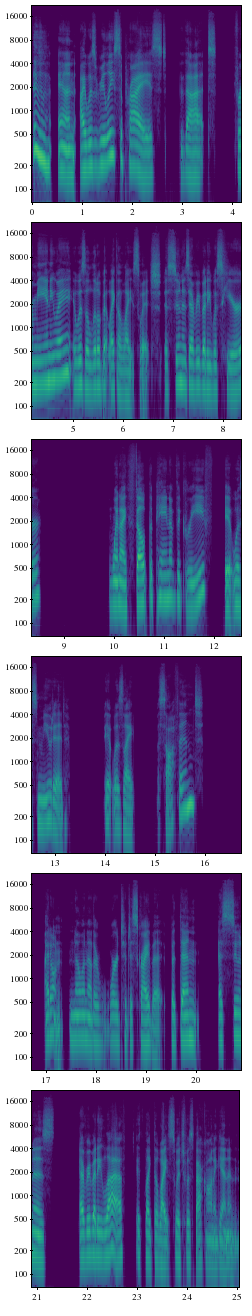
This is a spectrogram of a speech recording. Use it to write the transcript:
and I was really surprised that, for me anyway, it was a little bit like a light switch. As soon as everybody was here, when I felt the pain of the grief, it was muted. It was like softened. I don't know another word to describe it. But then as soon as everybody left, it's like the light switch was back on again. And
